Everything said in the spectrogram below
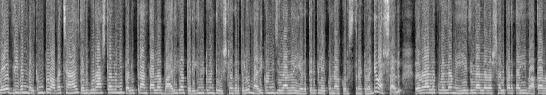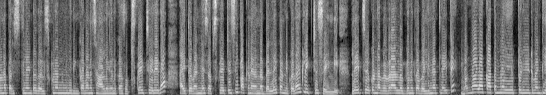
Hello everyone welcome to our channel Telugu రాష్ట్రాల్లోని పలు ప్రాంతాల్లో భారీగా పెరిగినటువంటి ఉష్ణోగ్రతలు మరికొన్ని జిల్లాల్లో ఎడతెరిపి లేకుండా కురుస్తున్నటువంటి వర్షాలు. వివరాల్లోకి వెళ్దాం. ఏ జిల్లాల్లో వర్షాలు పడతాయి వాతావరణ పరిస్థితులు ఏంటో తెలుసుకునే ముందు మీరు ఇంకా మన ఛానల్ కనుక సబ్స్క్రైబ్ చేయలేదా? అయితే వెంటనే సబ్స్క్రైబ్ చేసి పక్కనే ఉన్న బెల్ ఐకాన్ని కూడా క్లిక్ చేసేయండి. లేట్ చేయకుండా వివరాల్లో గనుక వెళ్ళినట్లయితే బంగాళాఖాతంలో ఏర్పడినటువంటి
